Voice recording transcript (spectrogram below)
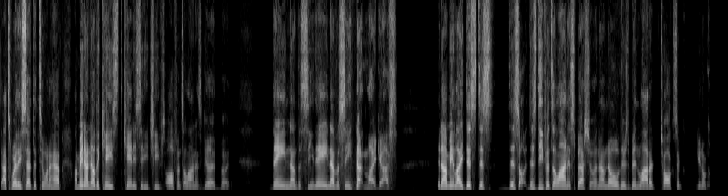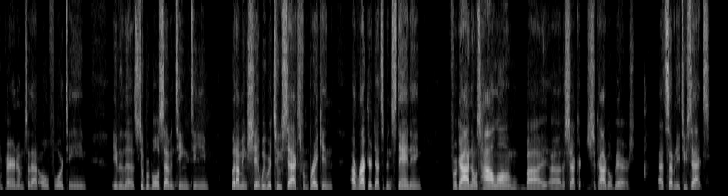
That's where they set the two and a half. I mean, I know the case Kansas City Chiefs offensive line is good, but they ain't never seen they ain't never seen nothing like us. You know, I mean, like this this this this defensive line is special, and I know there's been a lot of talks of you know comparing them to that 04 team, even the Super Bowl 17 team. But I mean, shit, we were two sacks from breaking a record that's been standing for God knows how long by uh, the Chicago Bears at 72 sacks.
